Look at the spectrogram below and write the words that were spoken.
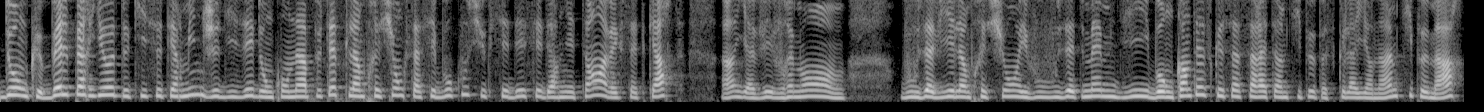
Donc, belle période qui se termine, je disais. Donc, on a peut-être l'impression que ça s'est beaucoup succédé ces derniers temps avec cette carte. Hein. il y avait vraiment... Vous aviez l'impression et vous vous êtes même dit, bon, quand est-ce que ça s'arrête un petit peu? Parce que là, il y en a un petit peu marre.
